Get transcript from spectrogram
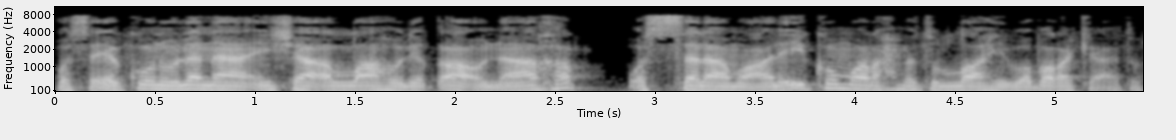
وسيكون لنا إن شاء الله لقاء آخر والسلام عليكم ورحمة الله وبركاته.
